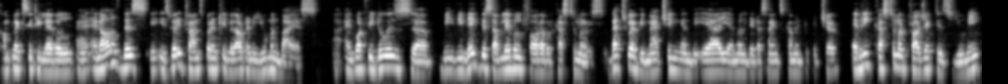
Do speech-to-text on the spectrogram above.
complexity level, and, and all of this is very transparently without any human bias. Uh, and what we do is uh, we, we make this available for our customers. That's where the matching and the AI, ML, data science come into picture. Every customer project is unique,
